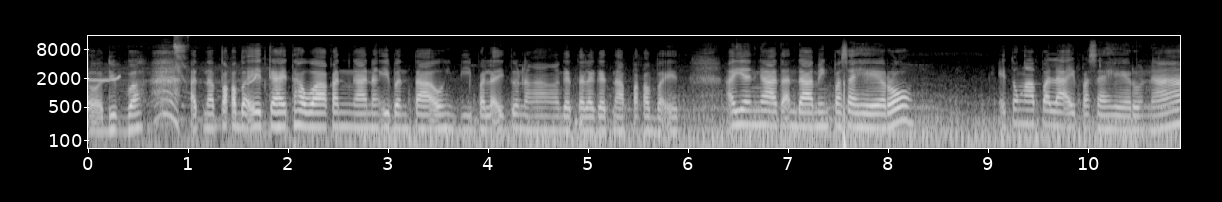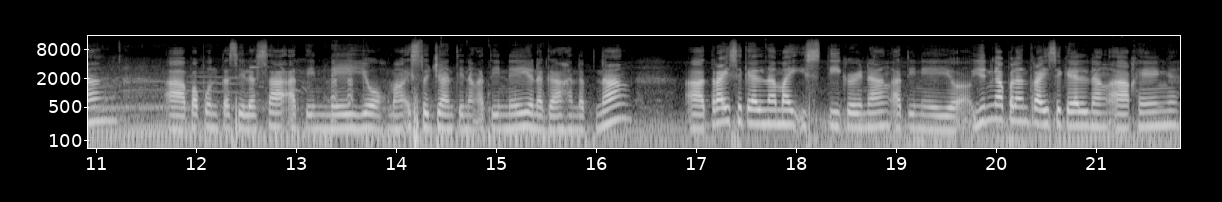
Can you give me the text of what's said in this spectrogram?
o, di ba? At napakabait kahit hawakan nga ng ibang tao, hindi pala ito nangangagat talaga at napakabait. Ayan nga at ang daming pasahero. Ito nga pala ay pasahero ng ah, papunta sila sa Ateneo. Mga estudyante ng Ateneo naghahanap ng ah, tricycle na may sticker ng Ateneo. Yun nga pala ang tricycle ng aking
